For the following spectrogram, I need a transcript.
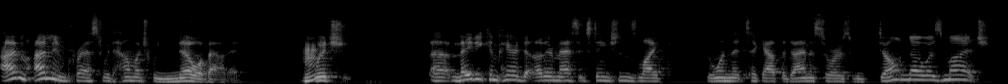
I'm I'm impressed with how much we know about it, mm-hmm. which uh, maybe compared to other mass extinctions like the one that took out the dinosaurs, we don't know as much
